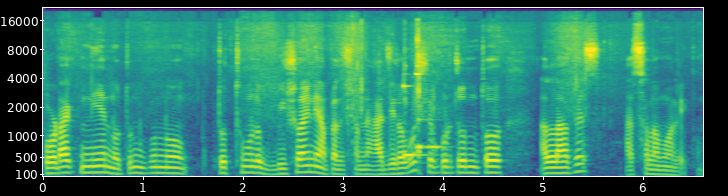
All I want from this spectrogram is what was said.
প্রোডাক্ট নিয়ে, নতুন কোনো তথ্যমূলক বিষয় নিয়ে আপনাদের সামনে হাজির হব। সে পর্যন্ত আল্লাহ হাফেজ। আসসালামু আলাইকুম।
